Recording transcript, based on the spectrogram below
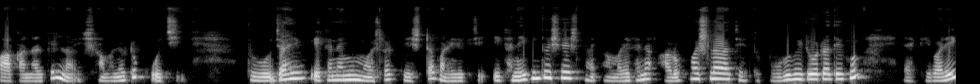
পাকা নারকেল নয়, সামান্য একটু কচি। তো যাই হোক, এখানে আমি মশলার পেস্টটা বানিয়ে রেখেছি। এখানেই কিন্তু শেষ নয়, আমার এখানে আরও মশলা আছে। তো পুরো ভিডিওটা দেখুন, একেবারেই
